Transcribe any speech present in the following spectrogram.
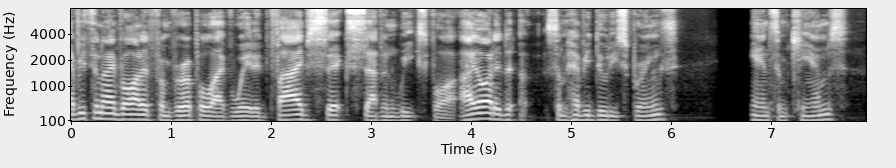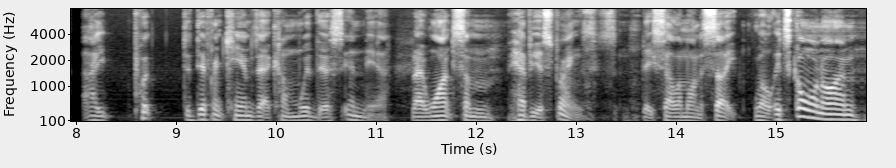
Everything I've ordered from Virpil, I've waited five, six, seven weeks for. I ordered uh, some heavy duty springs and some cams. I the different cams that come with this in there. But I want some heavier springs. They sell them on the site. Well, it's going on.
